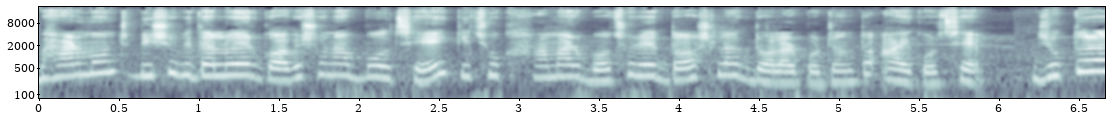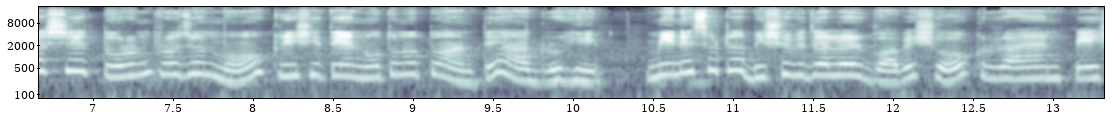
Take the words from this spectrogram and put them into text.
ভারমন্ট বিশ্ববিদ্যালয়ের গবেষণা বলছে, কিছু খামার বছরে দশ লাখ ডলার পর্যন্ত আয় করছে। যুক্তরাষ্ট্রের তরুণ প্রজন্ম কৃষিতে নতুনত্ব আনতে আগ্রহী। মিনেসোটা বিশ্ববিদ্যালয়ের গবেষক রায়ান পেশ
